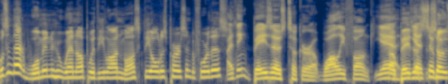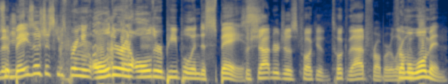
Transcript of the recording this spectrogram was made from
wasn't that woman who went up with Elon Musk the oldest person before this? I think Bezos took her up. Wally Funk. Yeah. Oh, Bezos- Yeah, so, so so, he- Bezos just keeps bringing older and older people into space so Shatner just fucking took that from her, like from a the, woman.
